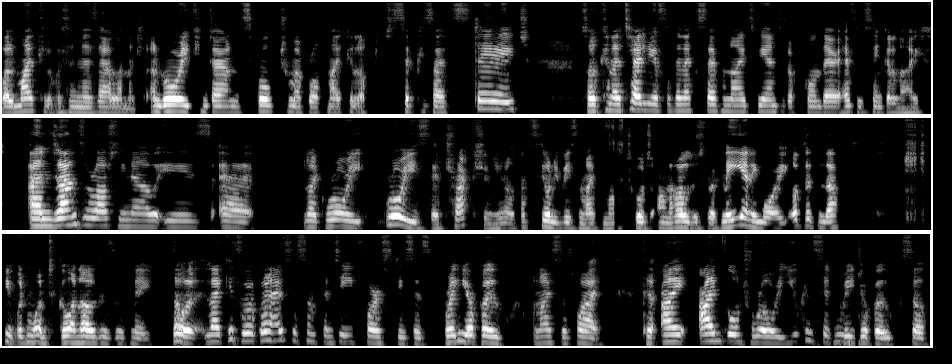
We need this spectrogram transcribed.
Well, Michael was in his element, and Rory came down and spoke to him. I brought Michael up to sit beside the stage. So can I tell you, for the next seven nights, we ended up going there every single night. And Lanzarote now is uh, like Rory. Rory is the attraction, you know. That's the only reason Mike wants to go on holidays with me anymore. Other than that, he wouldn't want to go on holidays with me. So, like, if we're going out for something to eat first, he says, "Bring your book," and I says, "Why?" Because I I'm going to Rory. You can sit and read your book. So,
